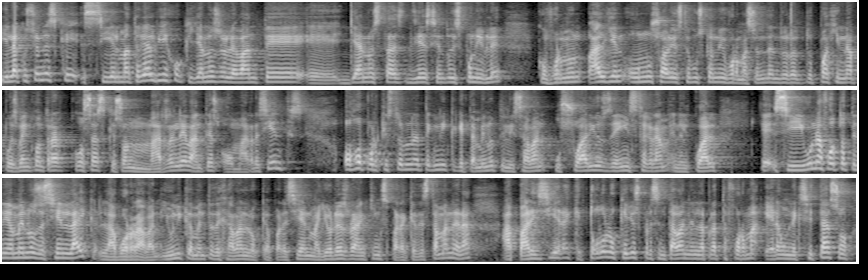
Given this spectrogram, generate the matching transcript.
Y la cuestión es que si el material viejo que ya no es relevante eh, ya no está siendo disponible, conforme alguien, un usuario esté buscando información dentro de tu página, pues va a encontrar cosas que son más relevantes o más recientes. Ojo porque esto era una técnica que también utilizaban usuarios de Instagram en el cual eh, si una foto tenía menos de 100 likes, la borraban y únicamente dejaban lo que aparecía en mayores rankings para que de esta manera apareciera que todo lo que ellos presentaban en la plataforma era un exitazo,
